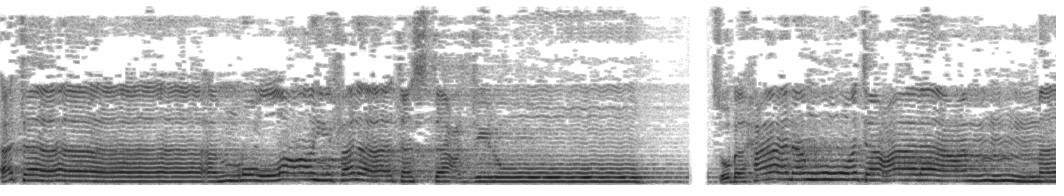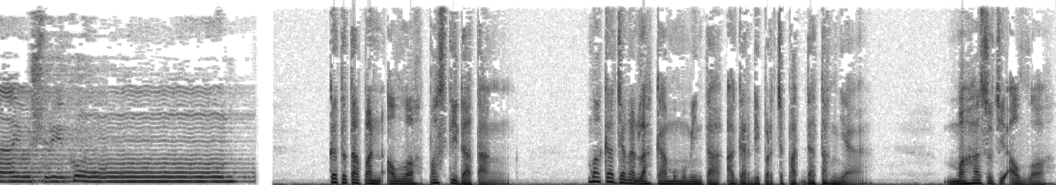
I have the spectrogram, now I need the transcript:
Ata amrullahi fala tasta'jiluh. Subhanahu wa ta'ala amma yushrikun Ketetapan Allah pasti datang. Maka janganlah kamu meminta agar dipercepat datangnya. Maha suci Allah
